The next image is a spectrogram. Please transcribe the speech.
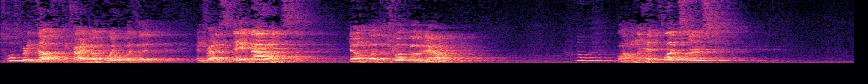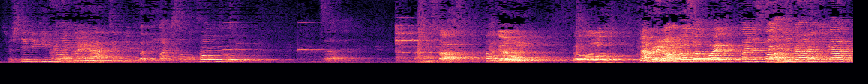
This one's pretty tough if you try to go quick with it and try to stay balanced. Don't let the foot go down. A lot on the hip flexors. Especially if you keep your leg really active and your foot flexed the whole time. too. It's uh, That's tough. That's a good one. Go a little. Remember, don't go so quick. find a spot on the ground and look at it.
